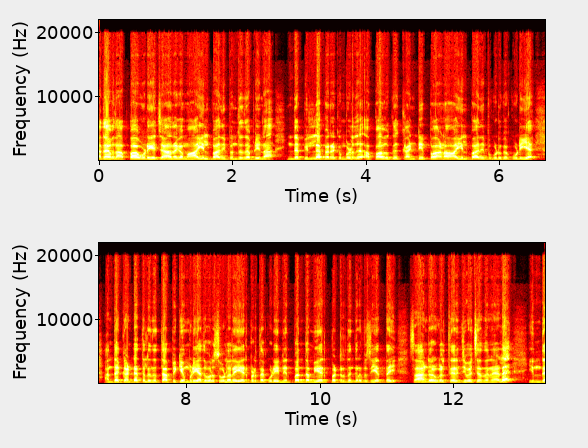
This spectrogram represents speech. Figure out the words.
அதாவது அப்பாவுடைய ஜாதகம் ஆயுள் பாதிப்பு இருந்தது அப்படின்னா இந்த பிள்ளை பிறக்கும் பொழுது அப்பாவுக்கு கண்டிப்பான ஆயுள் பாதிப்பு கொடுக்கக்கூடிய அந்த கண்டத்திலிருந்து தப்பிக்க முடியாத ஒரு சூழலை ஏற்படுத்தக்கூடிய நிர்பந்தம் ஏற்பட்டிருதுங்கிற விஷயத்தை சான்றோர்கள் தெரிஞ்சு வச்சதுனால இந்த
